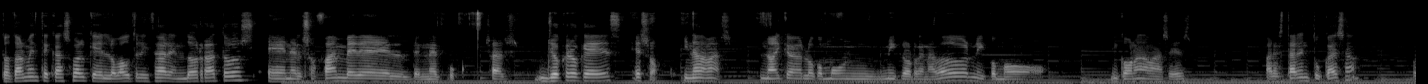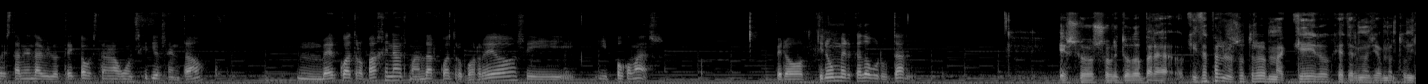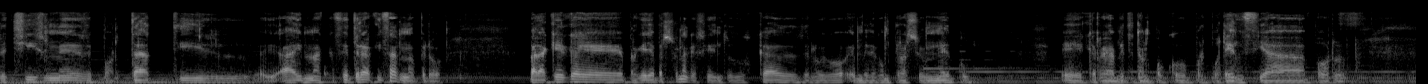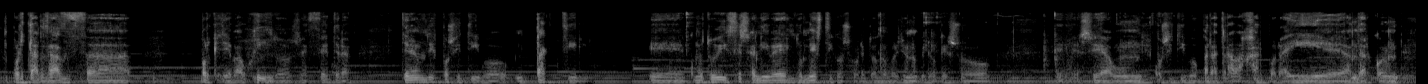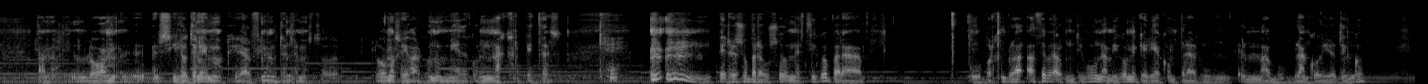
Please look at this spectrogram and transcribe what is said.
totalmente casual que lo va a utilizar en dos ratos en el sofá en vez del, netbook. O sea, yo creo que es eso y nada más. No hay que verlo como un microordenador ni como ni como nada más. Es para estar en tu casa o estar en la biblioteca o estar en algún sitio sentado, mm, ver cuatro páginas, mandar cuatro correos y poco más. Pero tiene un mercado brutal. Eso sobre todo para, quizás para nosotros maqueros, que tenemos ya un montón de chismes, de portátil, eh, iMac, etcétera, quizás no, pero para, que, para aquella persona que se introduzca, desde luego, en vez de comprarse un netbook, eh, que realmente tampoco por potencia, por, por tardanza, porque lleva Windows, etcétera, tener un dispositivo táctil, eh, como tú dices, a nivel doméstico sobre todo, porque yo no creo que eso eh, sea un dispositivo para trabajar por ahí, andar con... Vamos, si lo tenemos, que al final lo tendremos todo, lo vamos a llevar con un miedo, con unas carpetas. Pero eso para uso doméstico, para... Como por ejemplo, hace algún tiempo un amigo me quería comprar un, el MacBook blanco que yo tengo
